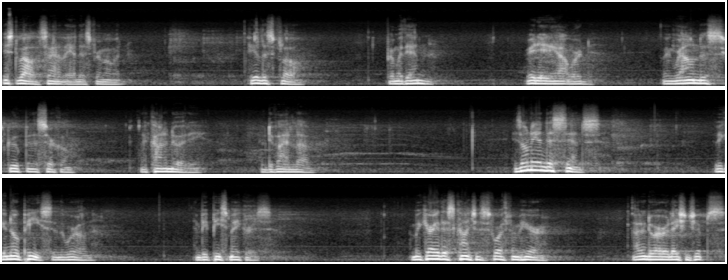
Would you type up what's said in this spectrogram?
Just dwell silently on this for a moment. Feel this flow from within, radiating outward, going round this group in a circle, in a continuity of divine love. It's only in this sense that we can know peace in the world and be peacemakers. And we carry this consciousness forth from here, out into our relationships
